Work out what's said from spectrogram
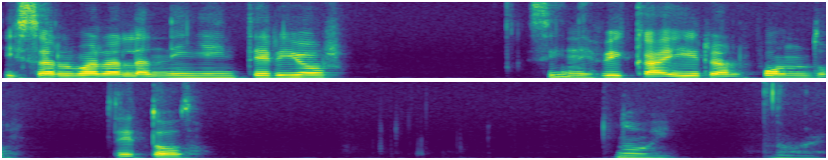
Y salvar a la niña interior significa ir al fondo de todo. Noin. Noin.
